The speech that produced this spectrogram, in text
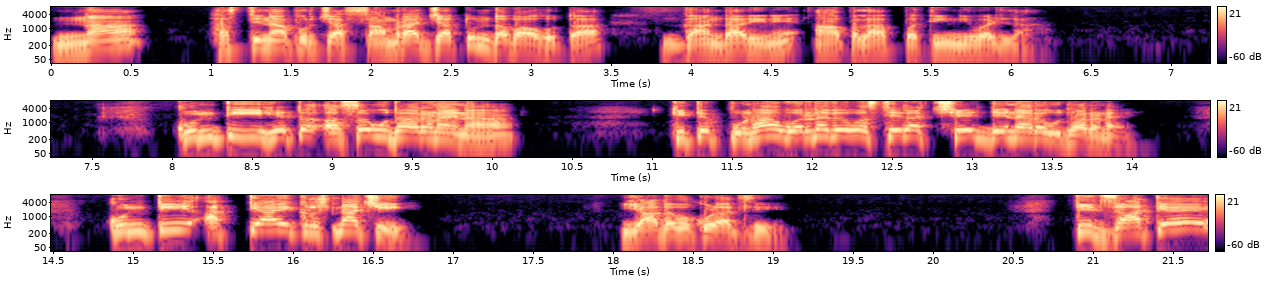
ना हस्तिनापूरच्या साम्राज्यातून दबाव होता गांधारीने आपला पती निवडला. कुंती हे तर असं उदाहरण आहे ना की ते पुन्हा वर्णव्यवस्थेला छेद देणारं उदाहरण आहे. कुंती आत्याय कृष्णाची यादव कुळातली ती जाते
